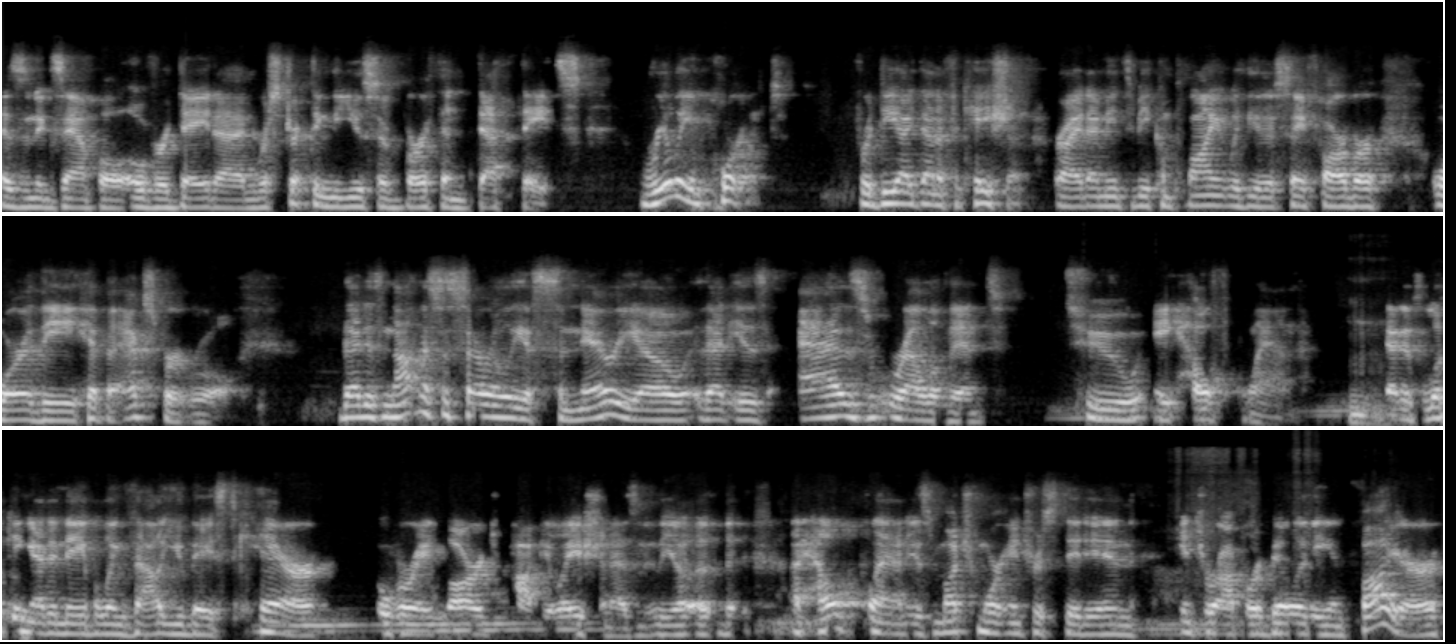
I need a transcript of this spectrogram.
as an example over data and restricting the use of birth and death dates. Really important for de-identification, right? I mean, to be compliant with either safe harbor or the HIPAA expert rule. That is not necessarily a scenario that is as relevant to a health plan mm. that is looking at enabling value-based care over a large population. As you know, a health plan is much more interested in interoperability and FHIR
